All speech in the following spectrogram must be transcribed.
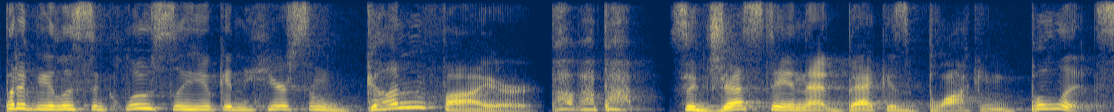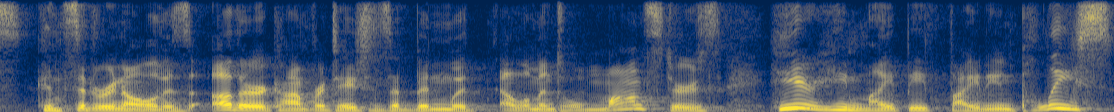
but if you listen closely, you can hear some gunfire. Pop, pop, pop. Suggesting that Beck is blocking bullets. Considering all of his other confrontations have been with elemental monsters, here he might be fighting police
